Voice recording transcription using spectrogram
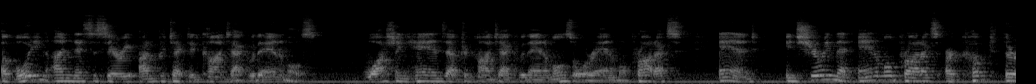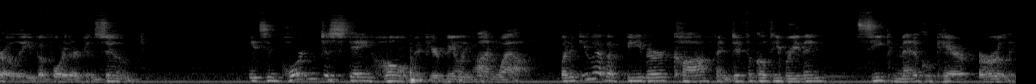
avoiding unnecessary unprotected contact with animals, washing hands after contact with animals or animal products, and ensuring that animal products are cooked thoroughly before they're consumed. It's important to stay home if you're feeling unwell, but if you have a fever, cough, and difficulty breathing, seek medical care early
